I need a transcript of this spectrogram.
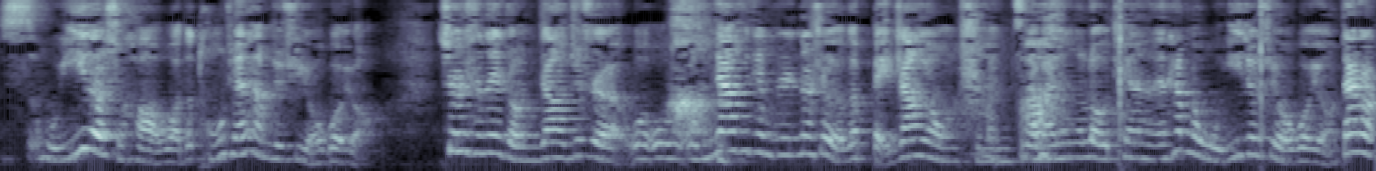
四五一的时候，我的同学他们就去游过泳。就是那种你知道，就是我我我们家附近不是那时候有个北张游泳池吗？你记得吧？那个露天的，他们五一就去游过泳。但是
